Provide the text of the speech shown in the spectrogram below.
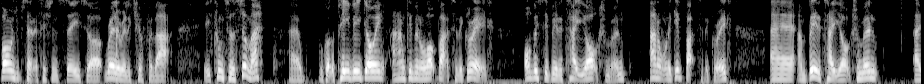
400% efficiency, so really, really chuffed with that. It's come to the summer. Uh, we've got the PV going, and I'm giving a lot back to the grid. Obviously, being a tight Yorkshireman, I don't want to give back to the grid. Uh, and being a tight Yorkshireman, uh,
